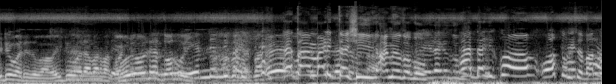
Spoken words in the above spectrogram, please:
ইডি বাড়ি যাব ইডি বাড়ি আবার ওইটা ধরবো এমনি এমনি ভাই এ তো আমি বাড়িতে আসি আমিও দেবো হ্যাঁ দেখি কো ও তুলছে ভালো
